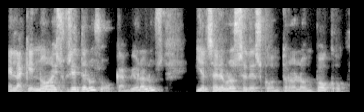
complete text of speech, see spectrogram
en la que no hay suficiente luz o cambió la luz y el cerebro se descontrola un poco.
